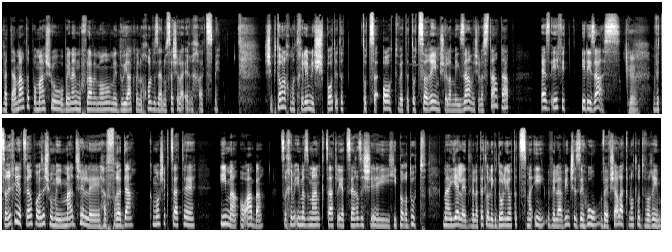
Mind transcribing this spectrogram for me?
ואתה אמרת פה משהו בעיניי מופלא ומאוד מאוד מדויק ונכון, וזה הנושא של הערך העצמי. שפתאום אנחנו מתחילים לשפוט את התוצאות ואת התוצרים של המיזם ושל הסטארט-אפ, as if it, it is us. כן. וצריך לייצר פה איזשהו מימד של uh, הפרדה, כמו שקצת uh, אימא או אבא צריכים עם הזמן קצת לייצר איזושהי היפרדות מהילד ולתת לו לגדול להיות עצמאי ולהבין שזה הוא ואפשר להקנות לו דברים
